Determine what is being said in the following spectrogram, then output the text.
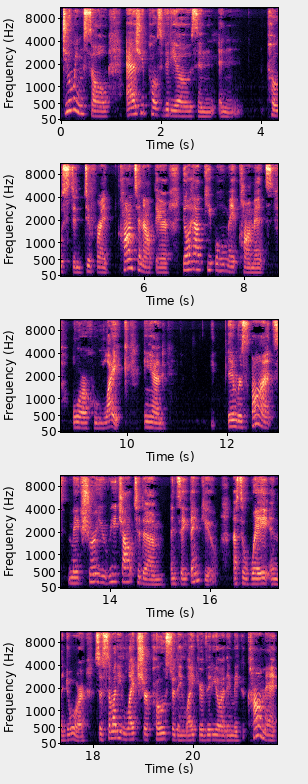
doing so, as you post videos and, and post in different content out there, you'll have people who make comments or who like. And in response, make sure you reach out to them and say thank you. That's a way in the door. So if somebody likes your post or they like your video or they make a comment,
